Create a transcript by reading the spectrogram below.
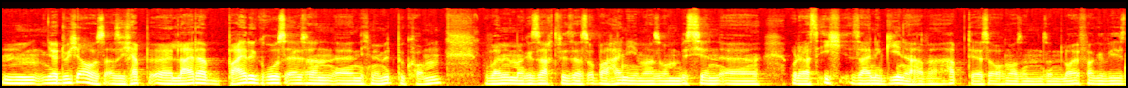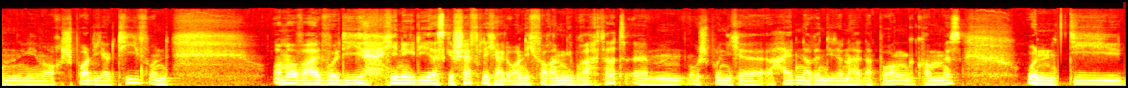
Mm, ja, durchaus. Also ich habe äh, leider beide Großeltern äh, nicht mehr mitbekommen, wobei mir mal gesagt wird, dass Opa Heini immer so ein bisschen, äh, oder dass ich seine Gene habe. Hab. Der ist auch immer so ein, so ein Läufer gewesen, irgendwie auch sportlich aktiv und Oma war halt wohl diejenige, die das geschäftlich halt ordentlich vorangebracht hat. Ähm, ursprüngliche Heidenerin, die dann halt nach Borgen gekommen ist. Und die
